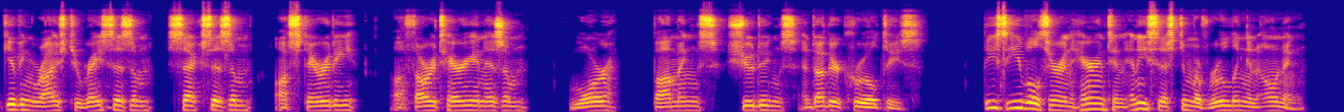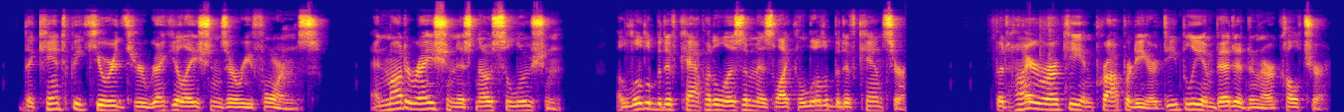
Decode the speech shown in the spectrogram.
giving rise to racism, sexism, austerity, authoritarianism, war, bombings, shootings, and other cruelties. These evils are inherent in any system of ruling and owning. They can't be cured through regulations or reforms. And moderation is no solution. A little bit of capitalism is like a little bit of cancer. But hierarchy and property are deeply embedded in our culture.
